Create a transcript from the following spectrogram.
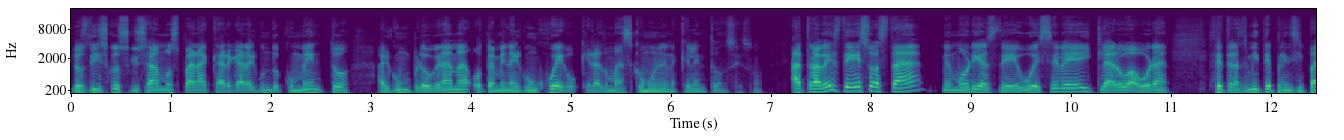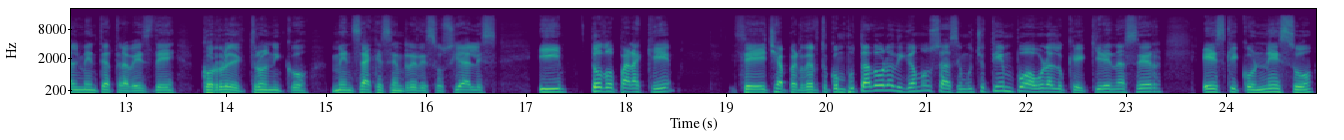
Los discos que usábamos para cargar algún documento, algún programa o también algún juego, que era lo más común en aquel entonces. A través de eso hasta memorias de USB y claro, ahora se transmite principalmente a través de correo electrónico, mensajes en redes sociales y todo para que se echa a perder tu computadora, digamos, hace mucho tiempo. Ahora lo que quieren hacer es que con eso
